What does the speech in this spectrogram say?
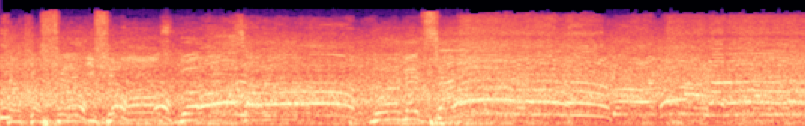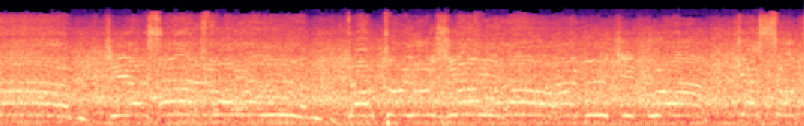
qui a encore fait la différence. Mohamed Salah Mohamed Salah Qui a incroyable D'anthologie Un but qui doit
